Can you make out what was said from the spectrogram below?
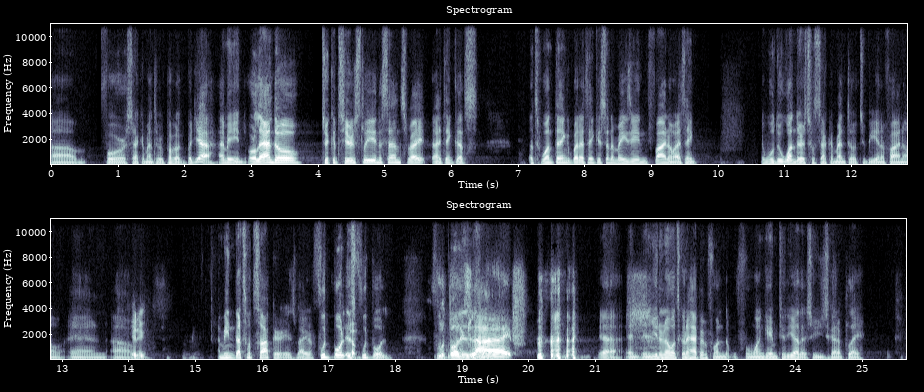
um, for Sacramento Republic. But yeah, I mean, Orlando took it seriously in a sense, right? I think that's that's one thing, but I think it's an amazing final. I think it will do wonders for Sacramento to be in a final. And um, Kidding. I mean, that's what soccer is, right? Football is Yep. football. Football is uh, life. yeah, and, and you don't know what's going to happen from one, from one game to the other, so you just got to play.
